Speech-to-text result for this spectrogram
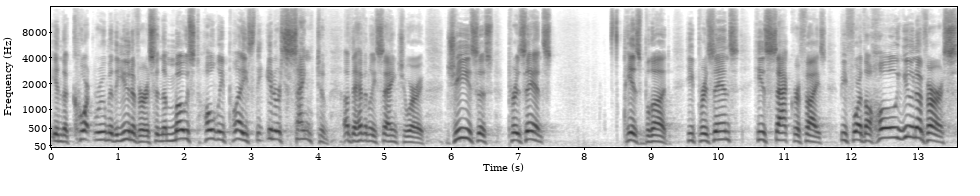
in the courtroom of the universe, in the most holy place, the inner sanctum of the heavenly sanctuary, Jesus presents his blood. He presents his sacrifice before the whole universe.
